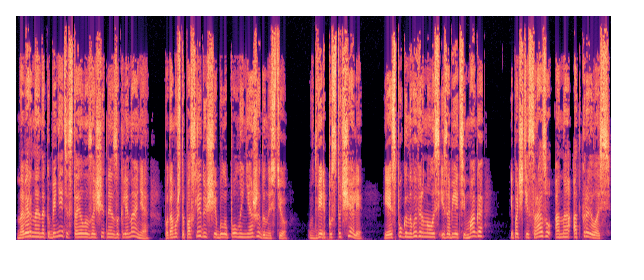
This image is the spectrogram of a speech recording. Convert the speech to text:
Наверное, на кабинете стояло защитное заклинание, потому что последующее было полной неожиданностью. В дверь постучали. Я испуганно вывернулась из объятий мага, и почти сразу она открылась.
